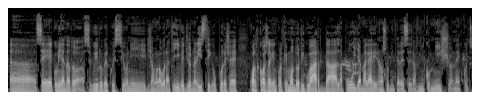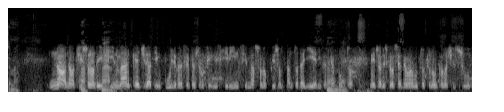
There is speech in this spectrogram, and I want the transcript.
uh, se come è andato a seguirlo per questioni diciamo, lavorative, giornalistiche, oppure c'è qualcosa che in qualche modo riguarda la Puglia, magari non so, l'interesse della Film Commission, ecco insomma. No, no, ci ah, sono dei ah, film anche girati in Puglia, per esempio sono film di Schirinzi, ma sono qui soltanto da ieri, perché ah, appunto beh. nei giorni scorsi abbiamo avuto Tu non conosci il Sud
